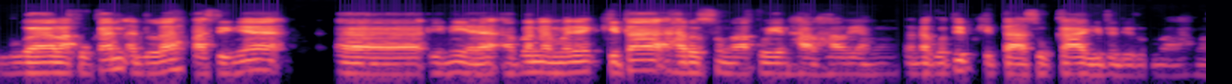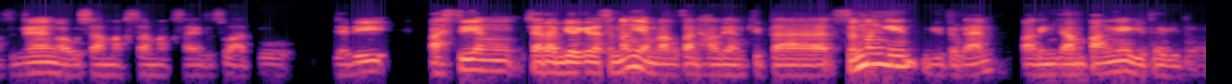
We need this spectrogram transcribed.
gue lakukan adalah pastinya uh, ini ya apa namanya kita harus ngelakuin hal-hal yang tanda kutip kita suka gitu di rumah. Maksudnya nggak usah maksa-maksain sesuatu. Jadi pasti yang cara biar kita senang ya melakukan hal yang kita senengin gitu kan. Paling gampangnya gitu gitu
